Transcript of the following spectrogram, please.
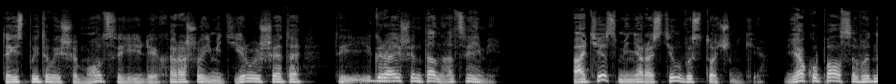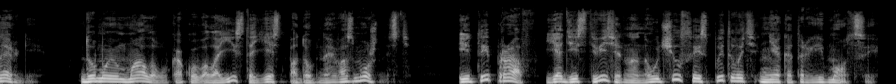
Ты испытываешь эмоции или хорошо имитируешь это, ты играешь интонациями. Отец меня растил в источнике. Я купался в энергии. Думаю, мало у какого лоиста есть подобная возможность. И ты прав, я действительно научился испытывать некоторые эмоции.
